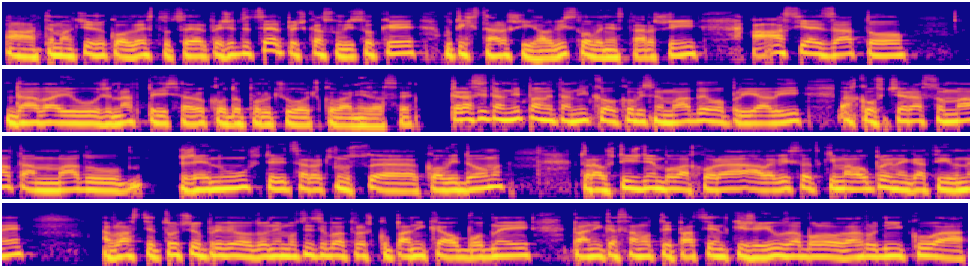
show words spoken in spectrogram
A ten má tiež okolo 200 CRP, že tie CRP sú vysoké u tých starších, ale vyslovene starší a asi aj za to dávajú, že nad 50 rokov doporučujú očkovanie zase. Teraz si tam nepamätám nikoho, ako by sme mladého prijali. Ako včera som mal tam mladú ženu, 40-ročnú s e, covidom, ktorá už týždeň bola chorá, ale výsledky mala úplne negatívne. A vlastne to, čo ju privielo do nemocnice, bola trošku panika obvodnej, panika samotnej pacientky, že ju zabolelo na hrudníku a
